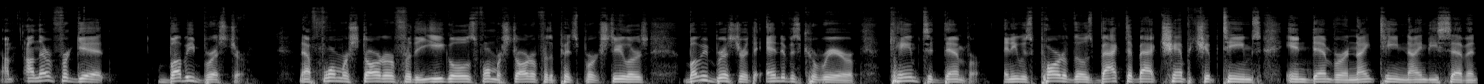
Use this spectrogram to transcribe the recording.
Um, I'll never forget Bubby Brister. Now, former starter for the Eagles, former starter for the Pittsburgh Steelers. Bubby Brister, at the end of his career, came to Denver and he was part of those back-to-back championship teams in Denver in 1997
